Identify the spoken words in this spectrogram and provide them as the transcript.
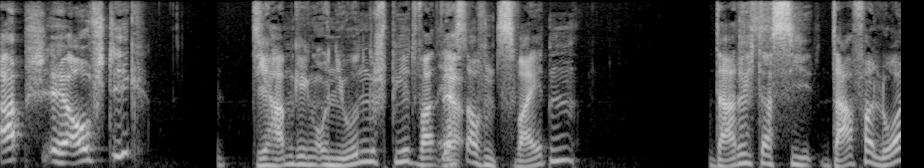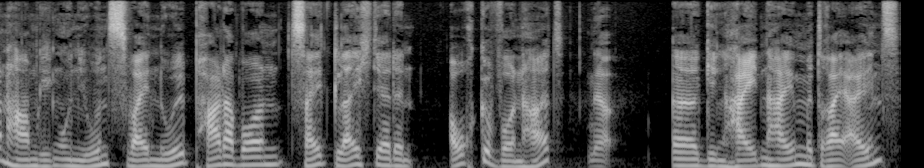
Absch äh, Aufstieg. Die haben gegen Union gespielt, waren Ja. erst auf dem zweiten. Dadurch, dass sie da verloren haben gegen Union 2-0, Paderborn zeitgleich, der dann auch gewonnen hat, Ja. äh, gegen Heidenheim mit 3-1,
